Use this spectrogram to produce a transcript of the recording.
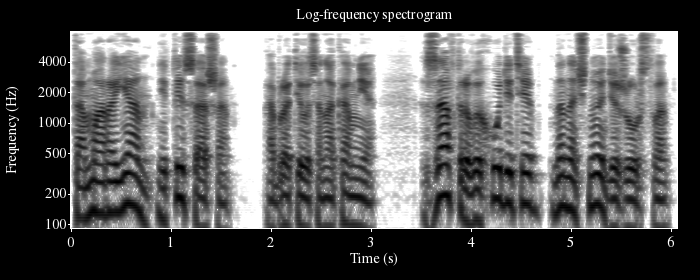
«Тамара Ян и ты, Саша», — обратилась она ко мне, — «завтра вы ходите на ночное дежурство».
